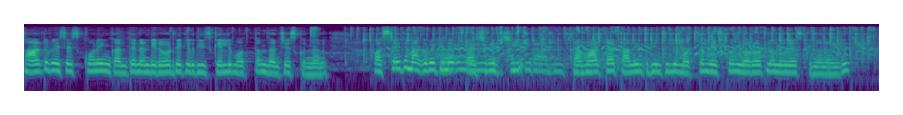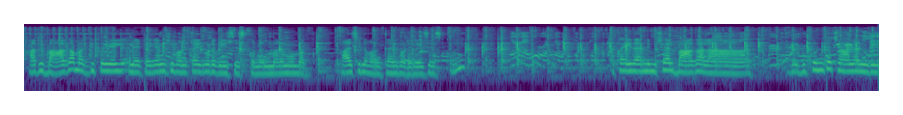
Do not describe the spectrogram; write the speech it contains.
సాల్ట్ వేసేసుకొని ఇంకంతేనండి రోడ్ దగ్గర తీసుకెళ్ళి మొత్తం దంచేసుకున్నాను. ఫస్ట్ అయితే మగ్గబెట్టిన పచ్చిమిర్చి టమాటా తాలింపు దినుసులు మొత్తం వేసుకొని రోట్లో నూరేసుకున్నానండి. అవి బాగా మగ్గిపోయాయి అనే టైంకి వంకాయ కూడా వేసేసుకున్నాను. మనము మగ్ కాల్చిన వంకాయ కూడా వేసేసుకొని ఒక ఐదారు నిమిషాలు బాగా అలా రుబ్బుకుంటే చాలండి.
